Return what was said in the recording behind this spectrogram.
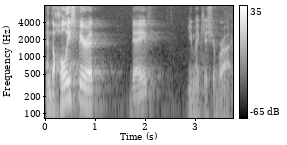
and the Holy Spirit. Dave, you may kiss your bride.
